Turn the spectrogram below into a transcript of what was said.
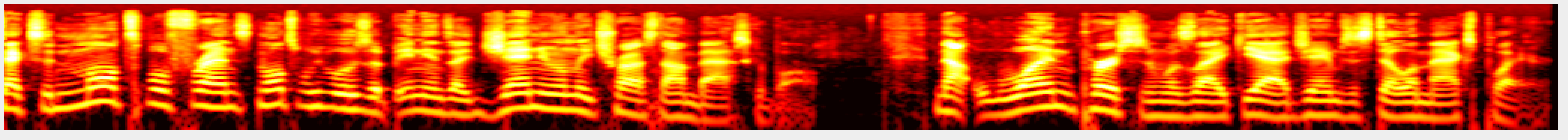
Texted multiple friends, multiple people whose opinions I genuinely trust on basketball. Not one person was like, yeah, James is still a max player.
